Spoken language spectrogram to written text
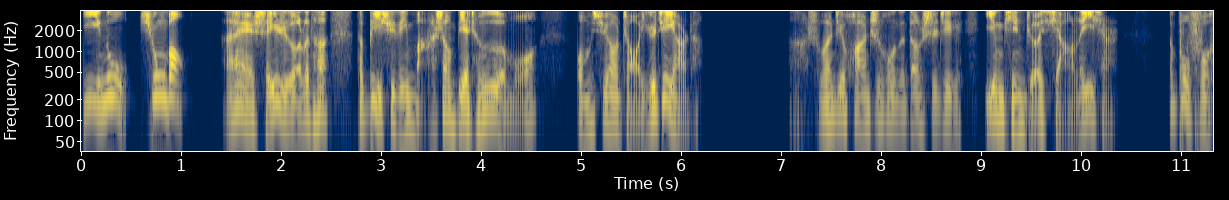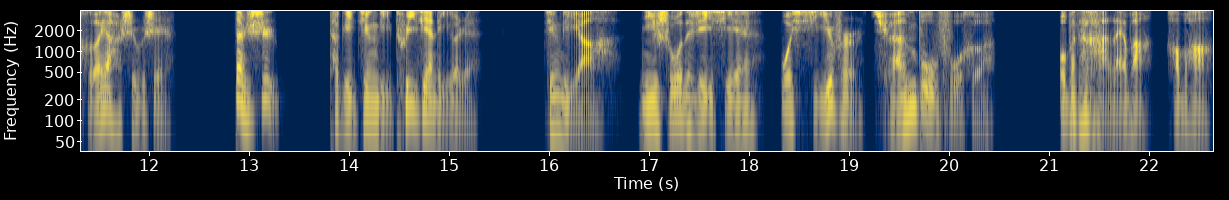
易怒凶暴。哎，谁惹了他，他必须得马上变成恶魔。我们需要找一个这样的。啊，说完这话之后呢，当时这个应聘者想了一下。那不符合呀，是不是？但是，他给经理推荐了一个人。经理啊，你说的这些，我媳妇儿全部符合。我把她喊来吧，好不好？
